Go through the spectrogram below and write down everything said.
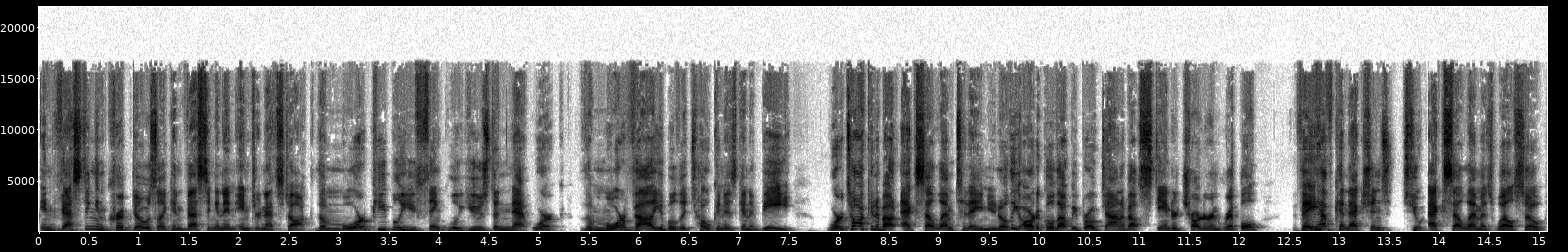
investing in crypto is like investing in an internet stock. The more people you think will use the network, the more valuable the token is going to be. We're talking about XLM today, and you know the article that we broke down about Standard Charter and Ripple they have connections to XLM as well. So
